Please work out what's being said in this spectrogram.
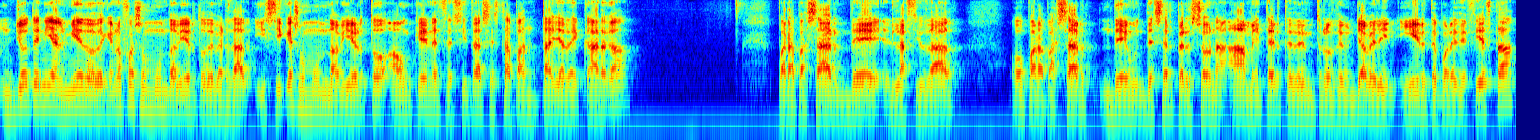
Yo tenía el miedo de que no fuese un mundo abierto de verdad y sí que es un mundo abierto, aunque necesitas esta pantalla de carga para pasar de la ciudad o para pasar de, ser persona a meterte dentro de un Javelin y irte por ahí de fiesta,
